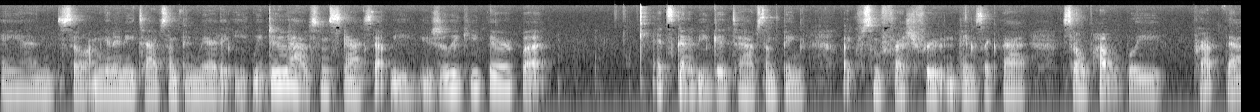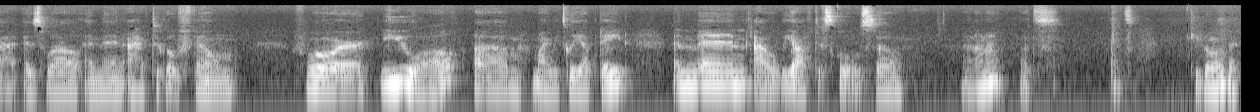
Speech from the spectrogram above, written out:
and so I'm gonna need to have something there to eat. We do have some snacks that we usually keep there but it's gonna be good to have something like some fresh fruit and things like that. So I'll probably prep that as well and then I have to go film for you all um, my weekly update and then I will be off to school so I don't know let's let's keep it moving.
